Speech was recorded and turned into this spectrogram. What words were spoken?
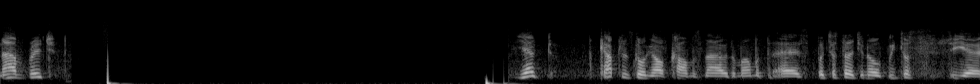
Nav bridge. Yeah, captain's going off comms now at the moment. Uh, but just to let you know, we just see a,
